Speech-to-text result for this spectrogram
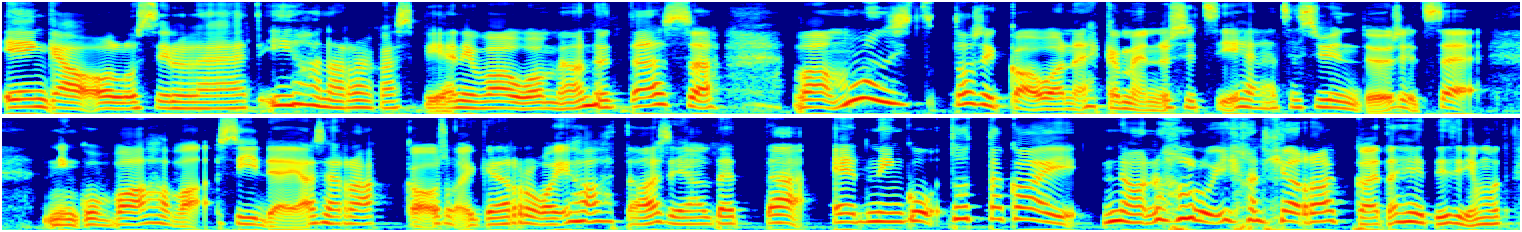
enkä ole ollut silleen, että ihana rakas pieni vauvamme on nyt tässä, vaan mulla on siis tosi kauan ehkä mennyt sit siihen, että se syntyy sit se niin kuin vahva side ja se rakkaus oikein roihahtaa sieltä, että et niin kuin, totta kai ne on ollut ihan ja rakkaita heti siinä, mutta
